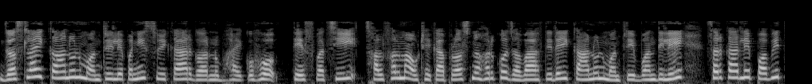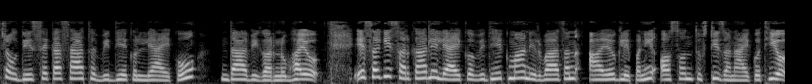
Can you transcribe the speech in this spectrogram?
जसलाई कानून मन्त्रीले पनि स्वीकार गर्नुभएको हो। त्यसपछि छलफलमा उठेका प्रश्नहरूको जवाफ दिँदै कानून मन्त्री बन्दीले सरकारले पवित्र उद्देश्यका साथ विधेयक ल्याएको दावी गर्नुभयो। यसअघि सरकारले ल्याएको विधेयकमा निर्वाचन आयोगले पनि असन्तुष्टि जनाएको थियो।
